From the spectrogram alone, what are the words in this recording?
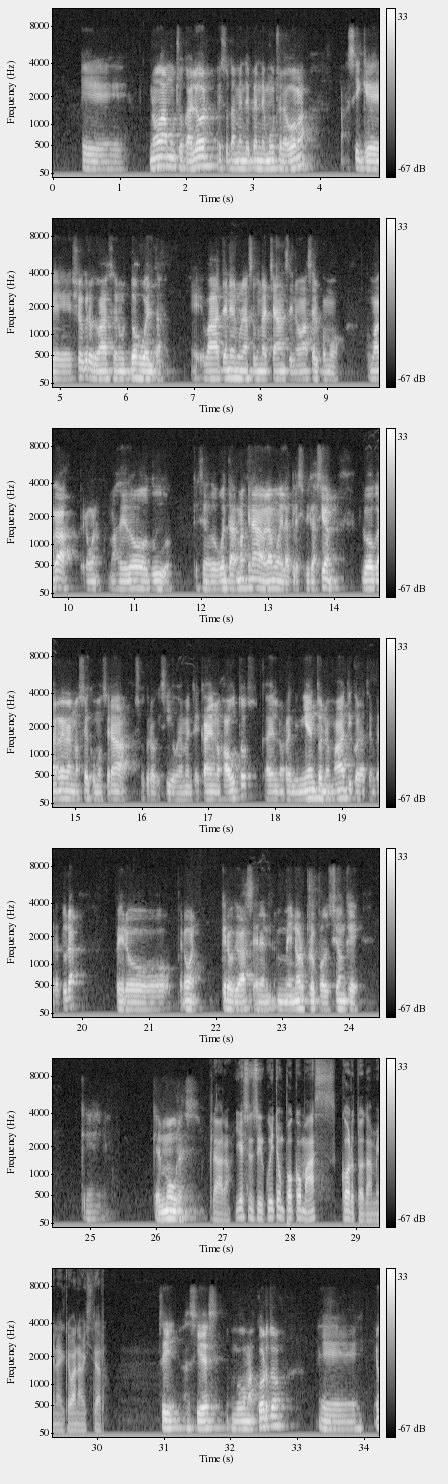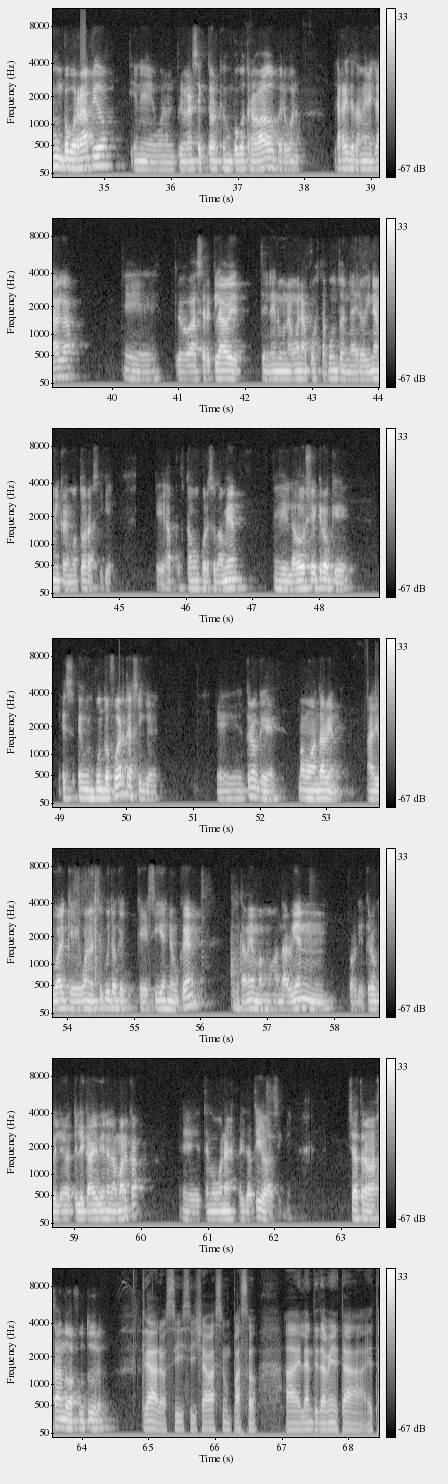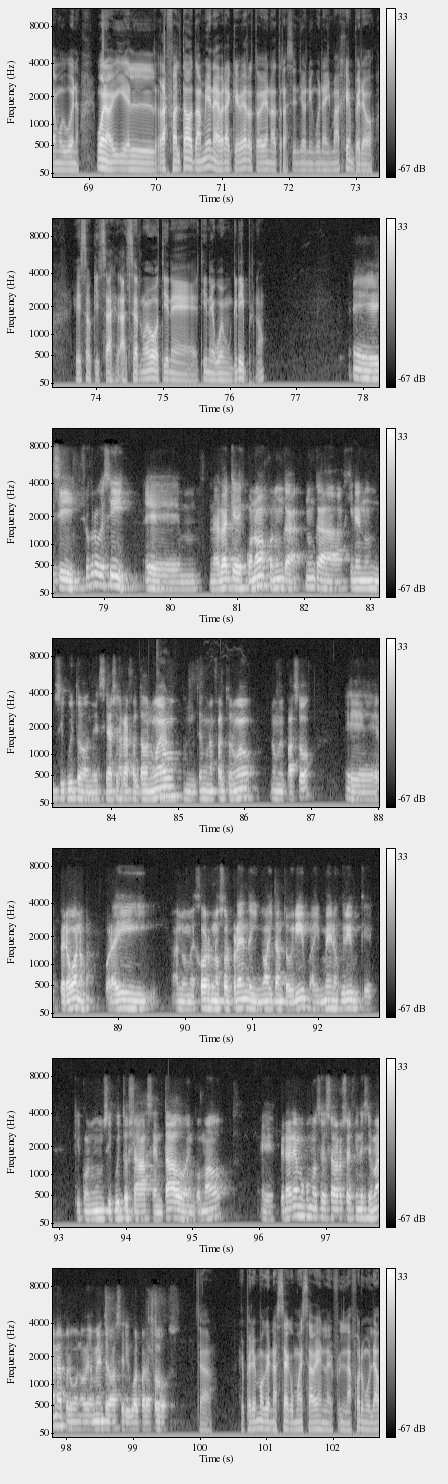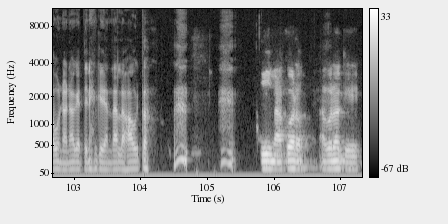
no da mucho calor, eso también depende mucho de la goma. Así que yo creo que va a ser dos vueltas. va a tener una segunda chance, no va a ser como, como acá, pero bueno, más de dos dudo que sea dos vueltas. Más que nada hablamos de la clasificación. Luego carrera no sé cómo será, yo creo que sí, obviamente caen los autos, caen los rendimientos, el neumático, la temperatura, pero, pero bueno, creo que va a ser en menor proporción que, que, el Mouras. Claro, y es un circuito un poco más corto también el que van a visitar. Sí, así es, un poco más corto. Eh, es un poco rápido, tiene bueno el primer sector que es un poco trabado, pero bueno, la recta también es larga. Eh, creo que va a ser clave tener una buena puesta a punto en aerodinámica y motor, así que eh, apostamos por eso también. la Doge creo que es, un punto fuerte, así que eh, creo que vamos a andar bien. Al igual que bueno el circuito que, sigue es Neuquén, que también vamos a andar bien porque creo que le, cae bien a la marca. Eh, tengo buenas expectativas, así que ya trabajando a futuro. Claro, sí, sí, ya va a ser un paso adelante también está, está muy bueno. Bueno, y el asfaltado también habrá que ver, todavía no trascendió ninguna imagen, pero eso quizás al ser nuevo tiene, tiene buen grip, ¿no? Eh, sí, yo creo que sí. Eh, la verdad que desconozco, nunca, nunca giré en un circuito donde se haya refaltado nuevo, donde tengo un asfalto nuevo, no me pasó. Eh, pero bueno, por ahí a lo mejor nos sorprende y no hay tanto grip, hay menos grip que, con un circuito ya asentado, encomado. Esperaremos cómo se desarrolla el fin de semana, pero bueno, obviamente va a ser igual para todos. Claro. Esperemos que no sea como esa vez en la, en la Fórmula 1, ¿no? Que tienen que andar los autos. Sí, me acuerdo. Me acuerdo que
